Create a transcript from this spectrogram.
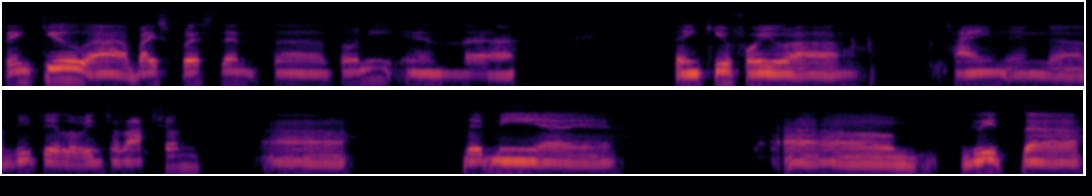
Thank you, uh, Vice President uh, Tony, and uh, thank you for your uh, kind and uh, detail of introduction. Uh, let me uh, um, greet the,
